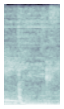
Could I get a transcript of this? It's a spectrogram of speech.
Mix.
